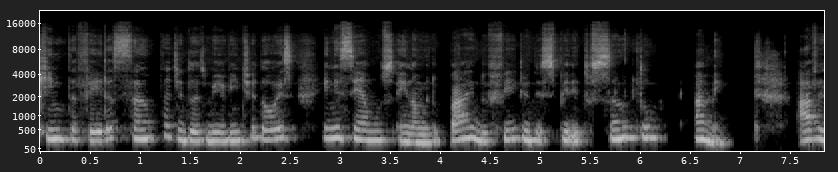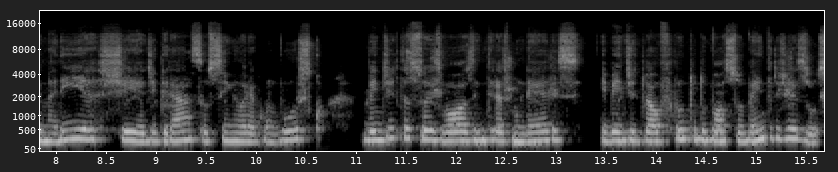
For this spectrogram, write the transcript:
quinta-feira santa de 2022, iniciemos em nome do Pai, do Filho e do Espírito Santo. Amém. Ave Maria, cheia de graça, o Senhor é convosco. Bendita sois vós entre as mulheres, e bendito é o fruto do vosso ventre, Jesus.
